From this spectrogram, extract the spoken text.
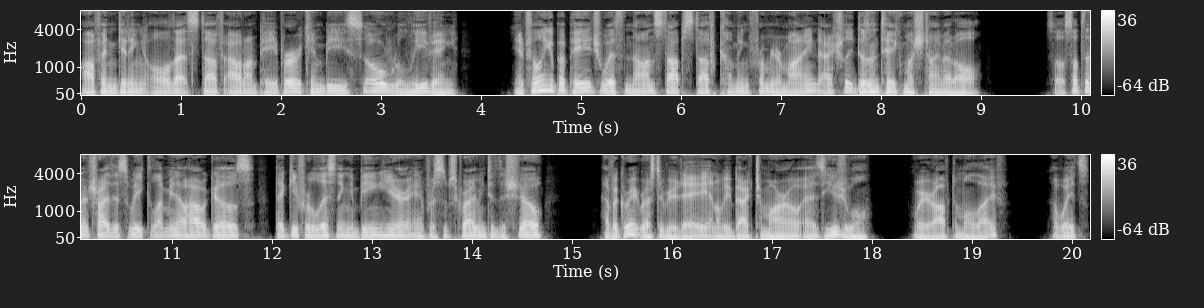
Often getting all that stuff out on paper can be so relieving. And filling up a page with nonstop stuff coming from your mind actually doesn't take much time at all. So, something to try this week. Let me know how it goes. Thank you for listening and being here and for subscribing to the show. Have a great rest of your day, and I'll be back tomorrow as usual, where your optimal life awaits.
